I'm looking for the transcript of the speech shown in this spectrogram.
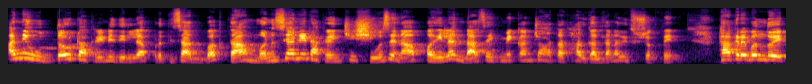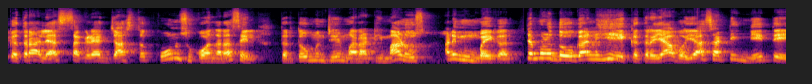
आणि उद्धव ठाकरेंनी दिलेला प्रतिसाद बघता मनसे आणि ठाकरेंची शिवसेना पहिल्यांदाच एकमेकांच्या हातात हात घालताना दिसू शकते. ठाकरे बंधू एकत्र आल्यास सगळ्यात जास्त कोण सुखवणार असेल? तर तो म्हणजे मराठी माणूस आणि मुंबईकर. त्यामुळे दोघांनीही एकत्र यावं यासाठी नेते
